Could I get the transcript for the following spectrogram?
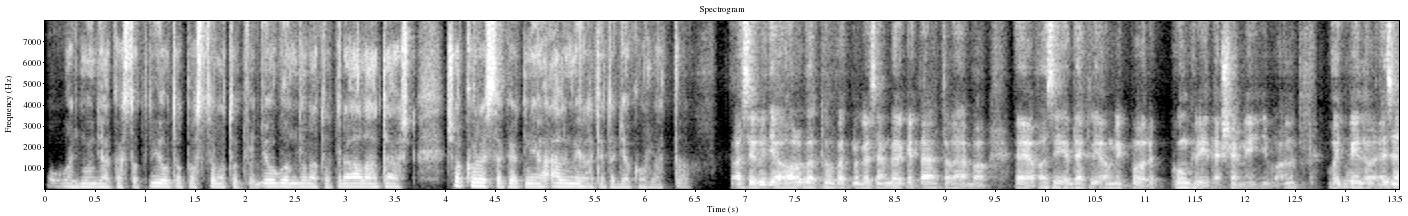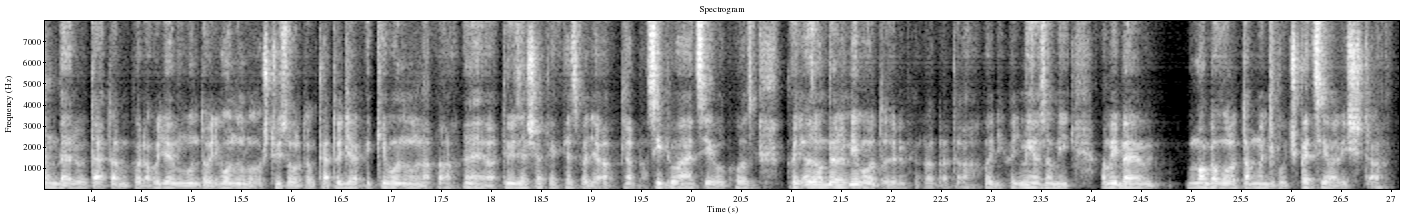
hogy mondják azt a jó tapasztalatot, vagy jó gondolatot, rálátást, és akkor összekötni a elméletet a gyakorlattal. Azért ugye a hallgatókat, meg az embereket általában e, az érdekli, amikor konkrét esemény van, hogy Igen. például ezen belül, tehát amikor, ahogy ön mondta, hogy vonulós tűzoltók, tehát ugye akik kivonulnak a, e, a tűzesetekhez, vagy a, a szituációkhoz, hogy azon belül mi volt az ön feladata, hogy, hogy mi az, ami, amiben maga voltam mondjuk úgy specialista.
